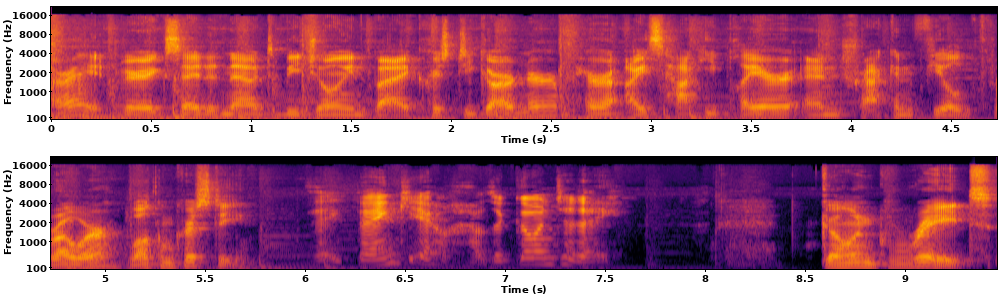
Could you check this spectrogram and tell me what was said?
All right, very excited now to be joined by Christy Gardner, para ice hockey player and track and field thrower. Welcome, Christy. Hey, thank you. How's it going today? Going great.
